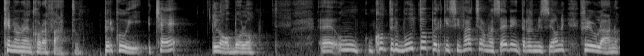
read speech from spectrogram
che non è ancora fatto. Per cui c'è l'obolo. eh, un, un, contributo perché si faccia una serie di trasmissioni friulano.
